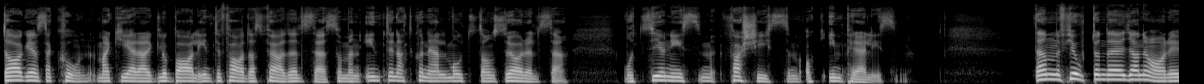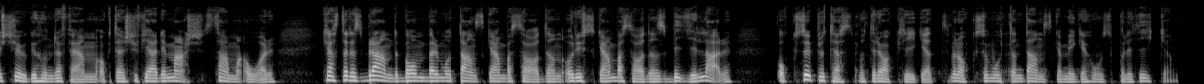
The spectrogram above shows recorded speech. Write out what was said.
Dagens aktion markerar Global Intifadas födelse som en internationell motståndsrörelse mot sionism, fascism och imperialism. Den 14 januari 2005 och den 24 mars samma år kastades brandbomber mot danska ambassaden och ryska ambassadens bilar. Också i protest mot Irakkriget, men också mot den danska migrationspolitiken.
